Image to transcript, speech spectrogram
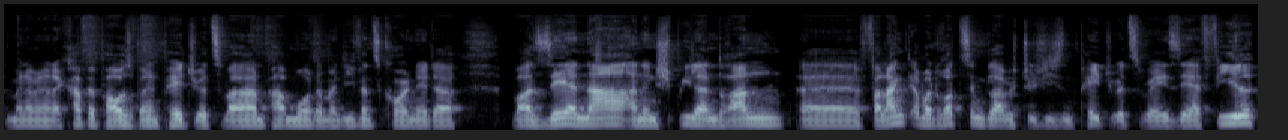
in meiner, Kaffeepause bei den Patriots, war ein paar Monate mein Defense Coordinator, war sehr nah an den Spielern dran, äh, verlangt aber trotzdem, glaube ich, durch diesen Patriots Way sehr viel.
